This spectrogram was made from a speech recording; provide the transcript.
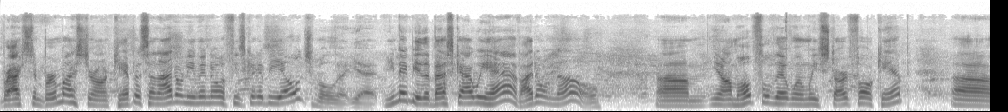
Braxton Burmeister on campus, and I don't even know if he's going to be eligible yet. He may be the best guy we have. I don't know. Um, you know, I'm hopeful that when we start fall camp, um,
